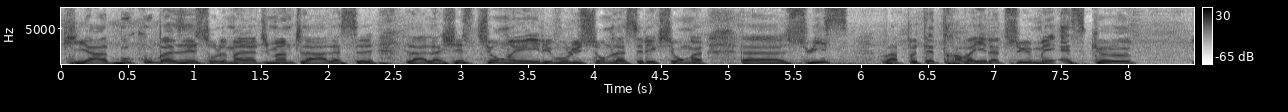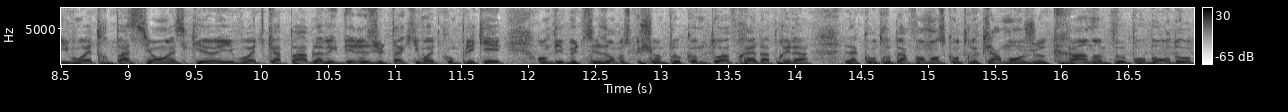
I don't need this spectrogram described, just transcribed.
qui a beaucoup basé sur le management, la gestion et l'évolution de la sélection euh, suisse, va peut-être travailler là-dessus. Mais est-ce que ils vont être patients Est-ce qu'ils vont être capables avec des résultats qui vont être compliqués en début de saison? Parce que je suis un peu comme toi, Fred. Après la, la contre-performance contre Clermont, je crains un peu pour Bordeaux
